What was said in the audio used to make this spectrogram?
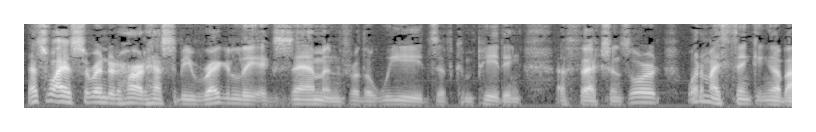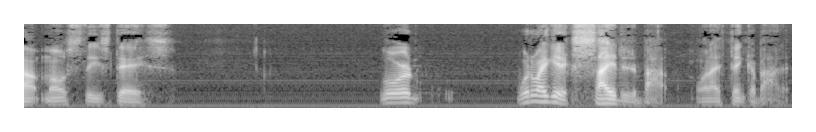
That's why a surrendered heart has to be regularly examined for the weeds of competing affections. Lord, what am I thinking about most these days? Lord, what do I get excited about when I think about it?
